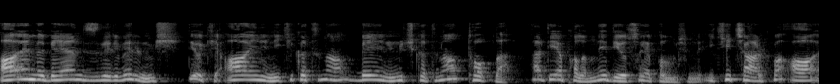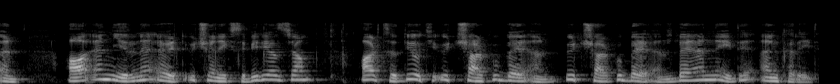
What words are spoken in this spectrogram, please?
AN ve BN dizileri verilmiş. Diyor ki AN'in 2 katını al, BN'in 3 katını al, topla. Hadi yapalım. Ne diyorsa yapalım şimdi. 2 çarpı AN. AN yerine evet 3N eksi 1 yazacağım. Artı diyor ki 3 çarpı BN. 3 çarpı BN. BN neydi? N kareydi.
